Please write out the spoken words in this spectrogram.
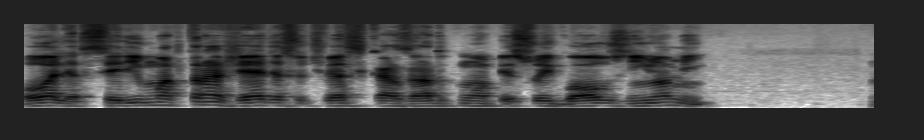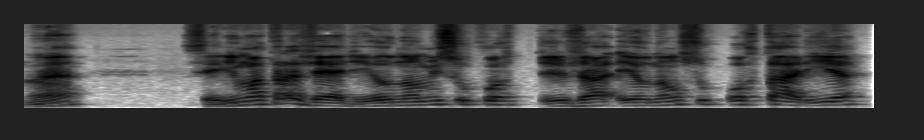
Olha, seria uma tragédia se eu tivesse casado com uma pessoa igualzinho a mim, não é? Seria uma tragédia. Eu não me suport... eu já eu não suportaria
